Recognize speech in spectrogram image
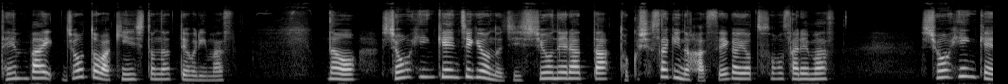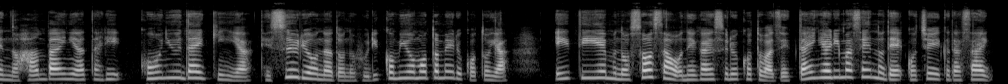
転売、譲渡は禁止となっております。なお、商品券事業の実施を狙った特殊詐欺の発生が予想されます。商品券の販売にあたり、購入代金や手数料などの振り込みを求めることや、ATM の操作をお願いすることは絶対にありませんのでご注意ください。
